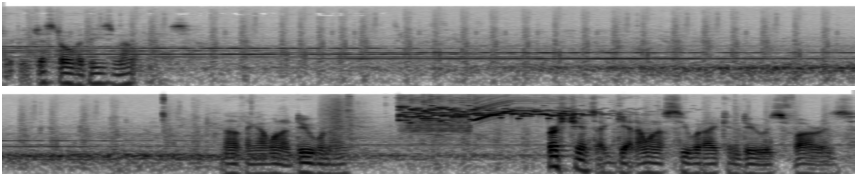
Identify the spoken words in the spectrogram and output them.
Should be just over these mountains. Another thing I want to do when I first chance I get, I want to see what I can do as far as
